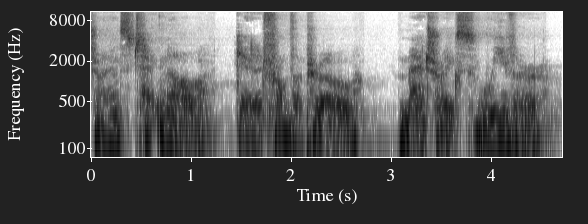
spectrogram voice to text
Trance Techno. Get it from the pro, Matrix Weaver.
